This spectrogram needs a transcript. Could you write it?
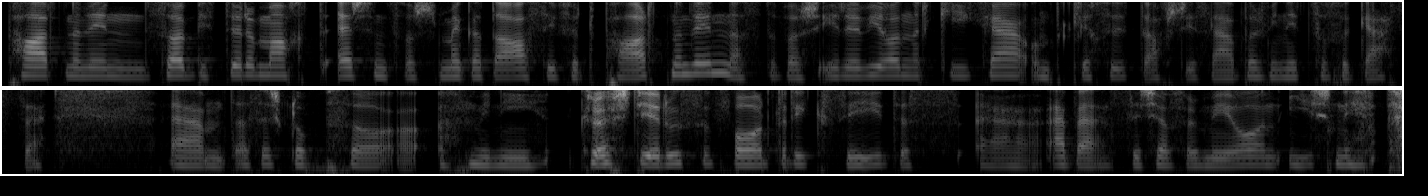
Partnerin so etwas durchmacht, erstens willst du mega da sein für die Partnerin, also du willst ihr wie Energie geben und gleichzeitig darfst du dich selber wie nicht so vergessen. Ähm, das ist glaube so äh, meine grösste Herausforderung gewesen, dass, äh, eben, es ist ja für mich auch ein Einschnitt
